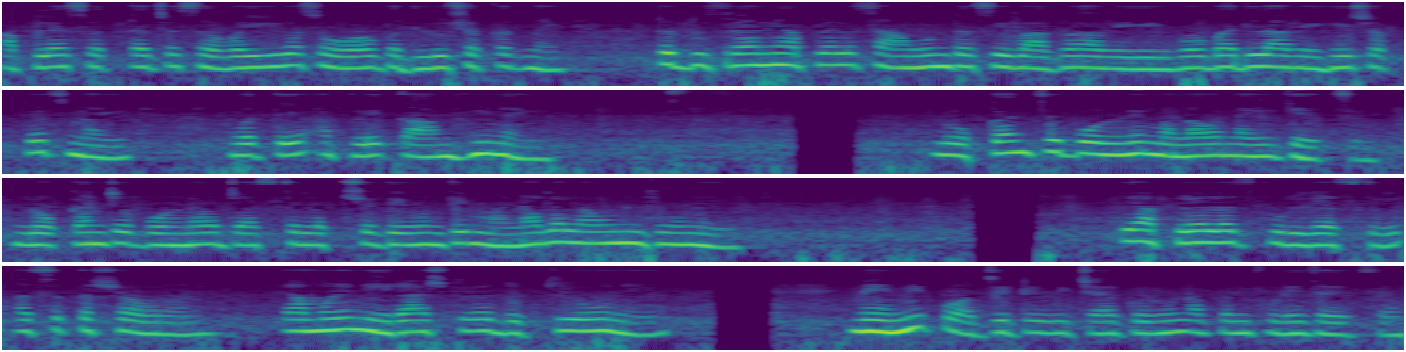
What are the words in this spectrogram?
आपल्या स्वतःच्या सवयी व स्वभाव बदलू शकत नाही. तर दुसऱ्यांनी आपल्याला सांगून तसे वागावे व बदलावे हे शक्यच नाही व ते आपले कामही नाही. लोकांचे बोलणे मनावर नाही घ्यायचे. लोकांच्या बोलण्यावर जास्त लक्ष देऊन ते मनाला लावून घेऊ नये. ते आपल्यालाच बोलले असतील असं तशावरून त्यामुळे निराश किंवा दुःखी होऊ नये. नेहमी पॉझिटिव्ह विचार करून आपण पुढे जायचं.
